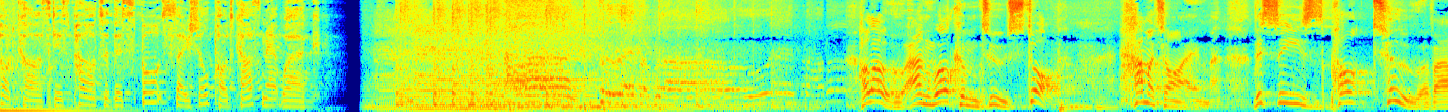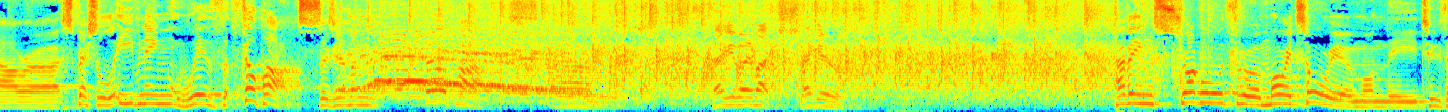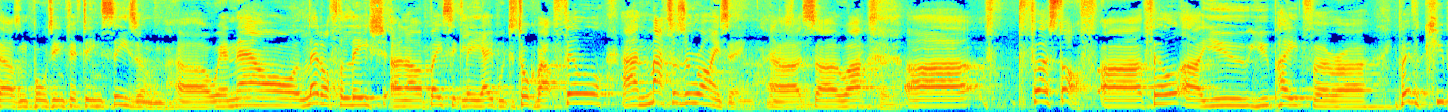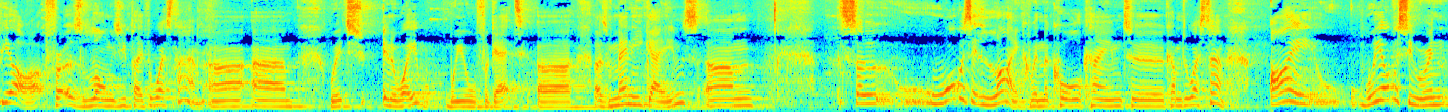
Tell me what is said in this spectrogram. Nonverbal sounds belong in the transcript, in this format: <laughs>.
podcast is part of the Sports Social Podcast Network. Hello and welcome to Stop Hammer Time. This is part two of our uh, special evening with Phil Parkes. Ladies and gentlemen, Phil Parkes. Thank you very much. Thank you. Having struggled through a moratorium on the 2014 15 season, uh, we're now let off the leash and are basically able to talk about Phil and matters arising. Uh, so, uh, uh, First off, uh, Phil, uh, you you paid for uh, you paid for QPR for as long as you played for West Ham, uh, um, which in a way we all forget uh, as many games. Um, so, what was it like when the call came to come to West Ham? I, we obviously were in.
